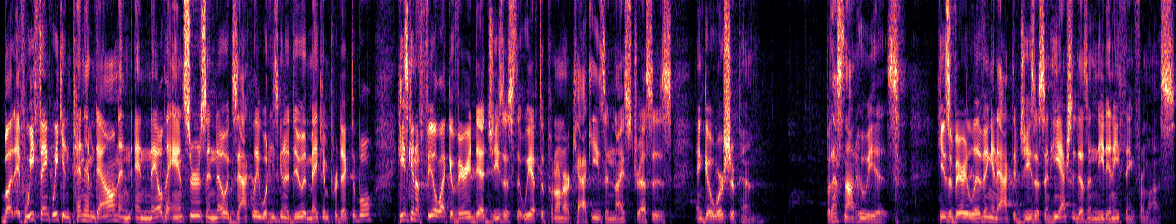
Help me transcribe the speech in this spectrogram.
But if we think we can pin Him down and, and nail the answers and know exactly what He's going to do and make Him predictable, He's going to feel like a very dead Jesus that we have to put on our khakis and nice dresses and go worship Him. But that's not who He is. He's a very living and active Jesus, and He actually doesn't need anything from us.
